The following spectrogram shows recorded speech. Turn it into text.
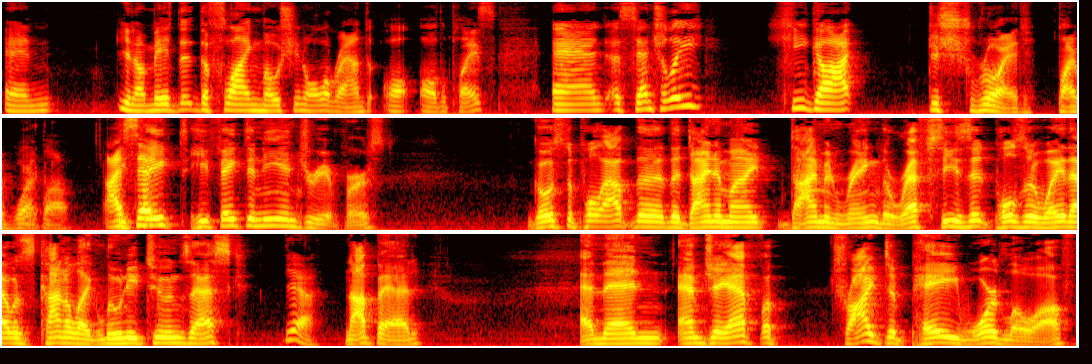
and you know made the, the flying motion all around all, all the place. And essentially, he got destroyed by Wardlow. I He said, faked. He faked a knee injury at first. Goes to pull out the the dynamite diamond ring. The ref sees it, pulls it away. That was kind of like Looney Tunes esque. "Yeah, not bad. And then MJF uh, tried to pay Wardlow off.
